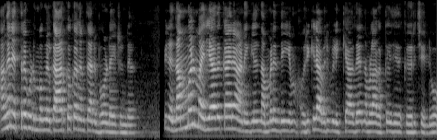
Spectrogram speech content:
അങ്ങനെ എത്ര കുടുംബങ്ങൾക്ക് ആർക്കൊക്കെ അങ്ങനത്തെ അനുഭവം ഉണ്ടായിട്ടുണ്ട്? പിന്നെ നമ്മൾ മര്യാദക്കാരാണെങ്കിൽ നമ്മൾ എന്ത് ചെയ്യും? ഒരിക്കലും അവർ വിളിക്കാതെ നമ്മൾ അകത്ത് കയറി ചെല്ലുവോ?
